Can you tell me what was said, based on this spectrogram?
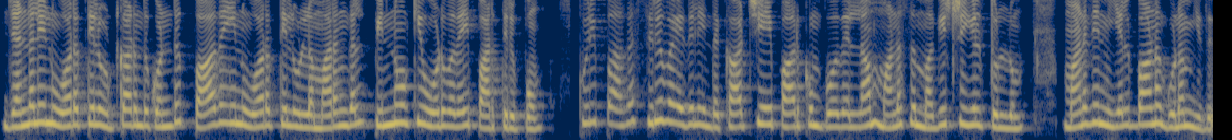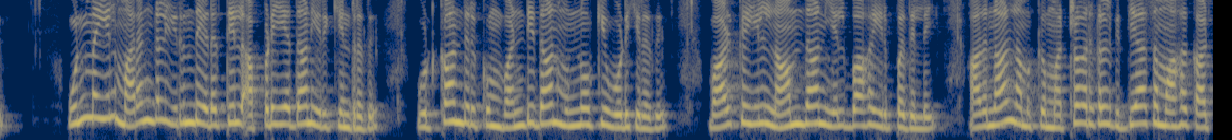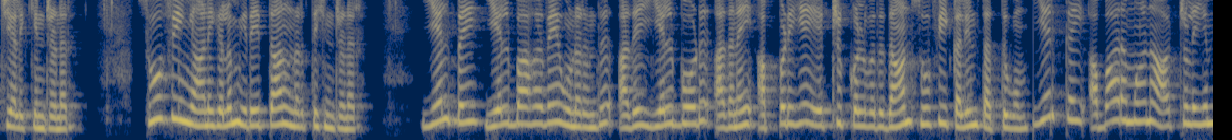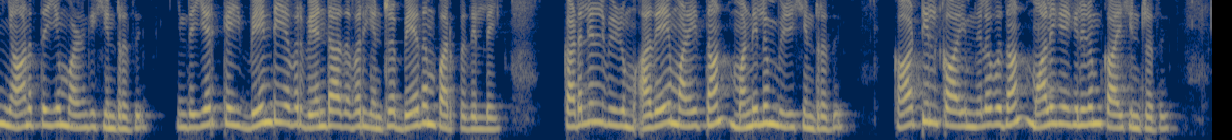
ஜன்னலின் ஓரத்தில் உட்கார்ந்து கொண்டு பாதையின் ஓரத்தில் உள்ள மரங்கள் பின்னோக்கி ஓடுவதை பார்த்திருப்போம். குறிப்பாக சிறுவயதில் இந்த காட்சியை பார்க்கும் போதெல்லாம் மனசு மகிழ்ச்சியில் துள்ளும். மனதின் இயல்பான குணம் இது. உண்மையில் மரங்கள் இருந்த இடத்தில் அப்படியே தான் இருக்கின்றது. உட்கார்ந்திருக்கும் வண்டிதான் முன்னோக்கி ஓடுகிறது. வாழ்க்கையில் நாம் தான் இயல்பாக இருப்பதில்லை. அதனால் நமக்கு மற்றவர்கள் வித்தியாசமாக காட்சியளிக்கின்றனர். சூஃபி ஞானிகளும் இதைத்தான் உணர்த்துகின்றனர். இயல்பை இயல்பாகவே உணர்ந்து அதை இயல்போடு அதனை அப்படியே ஏற்றுக்கொள்வதுதான் சூஃபிகளின் தத்துவம். இயற்கை அபாரமான ஆற்றலையும் ஞானத்தையும் வழங்குகின்றது. இந்த இயற்கை வேண்டியவர் வேண்டாதவர் என்ற பேதம் பார்ப்பதில்லை. கடலில் விழும் அதே மழைத்தான் மண்ணிலும் விழுகின்றது. காட்டில் காயும் நிலவுதான் மாளிகைகளிலும் காய்கின்றது.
